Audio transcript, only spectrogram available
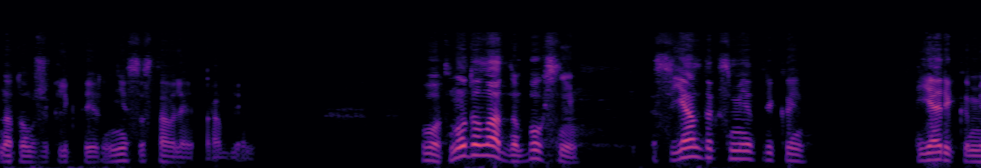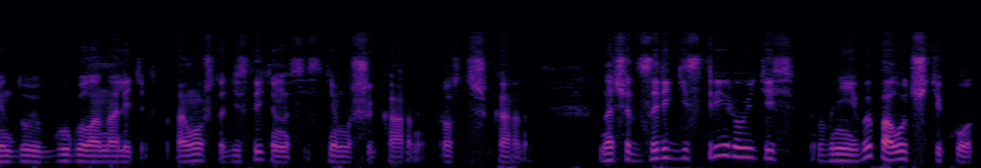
на том же кликтейле не составляет проблем. Вот, ну да ладно, бог с ним. С Яндекс Метрикой я рекомендую Google Analytics, потому что действительно система шикарная, просто шикарная. Значит, зарегистрируйтесь в ней, вы получите код.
